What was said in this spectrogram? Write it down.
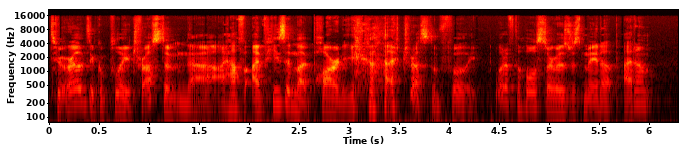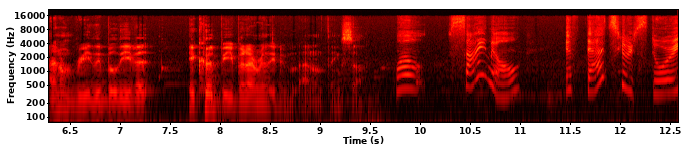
Too early to complete. Trust him? Nah, I have. I've, he's in my party. I trust him fully. What if the whole story was just made up? I don't. I don't really believe it. It could be, but I really do. I don't think so. Well, Cyno, if that's your story,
